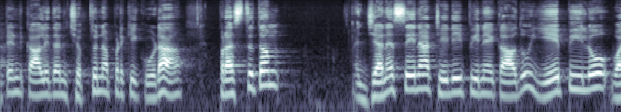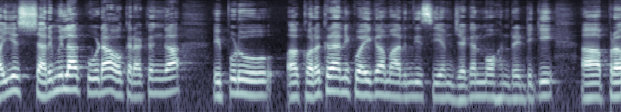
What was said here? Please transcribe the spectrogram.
అటెండ్ కాలేదని చెప్తున్నప్పటికీ కూడా ప్రస్తుతం జనసేన టీడీపీనే కాదు ఏపీలో వైఎస్ షర్మిల కూడా ఒక రకంగా ఇప్పుడు కొరకరాని కొయ్యగా మారింది సీఎం జగన్మోహన్ రెడ్డికి. ప్ర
